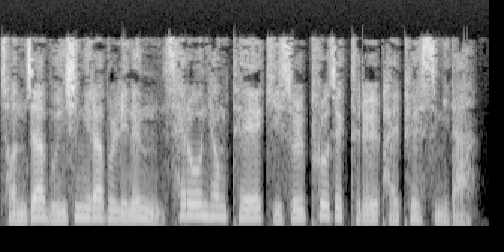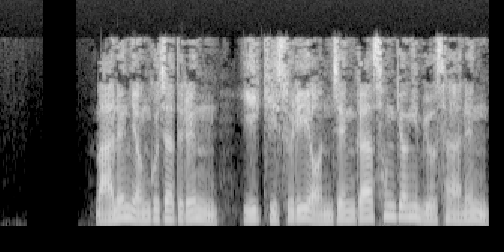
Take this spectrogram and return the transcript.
전자문신이라 불리는 새로운 형태의 기술 프로젝트를 발표했습니다. 많은 연구자들은 이 기술이 언젠가 성경이 묘사하는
